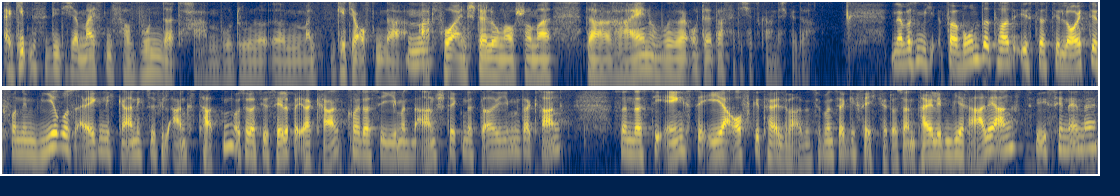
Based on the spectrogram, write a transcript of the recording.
Ergebnisse, die dich am meisten verwundert haben, wo du, ähm, man geht ja oft mit einer mhm. Art Voreinstellung auch schon mal da rein und wo du sagst, oh, das hätte ich jetzt gar nicht gedacht. Na, was mich verwundert hat, ist, dass die Leute von dem Virus eigentlich gar nicht so viel Angst hatten, also dass sie selber erkranken oder dass sie jemanden anstecken, dass da jemand erkrankt, sondern dass die Ängste eher aufgeteilt waren. Sie waren sehr gefächert. Also ein Teil eben virale Angst, wie ich sie nenne,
